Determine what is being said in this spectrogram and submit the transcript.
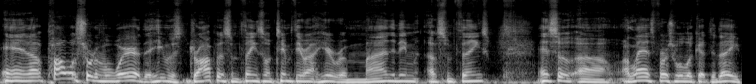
And uh, Paul was sort of aware that he was dropping some things on Timothy right here, reminding him of some things. And so, uh, our last verse we'll look at today,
